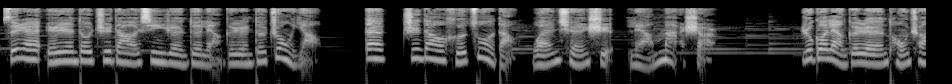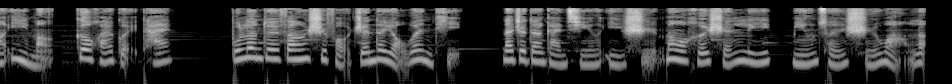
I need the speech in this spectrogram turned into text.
虽然人人都知道信任对两个人的重要，但知道和做到完全是两码事儿。如果两个人同床异梦，各怀鬼胎，不论对方是否真的有问题。那这段感情已是貌合神离、名存实亡了。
